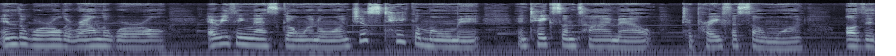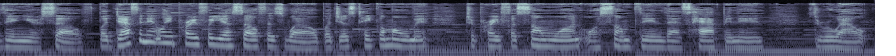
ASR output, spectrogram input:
in the world, around the world, everything that's going on. Just take a moment and take some time out to pray for someone other than yourself. But definitely pray for yourself as well. But just take a moment to pray for someone or something that's happening throughout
